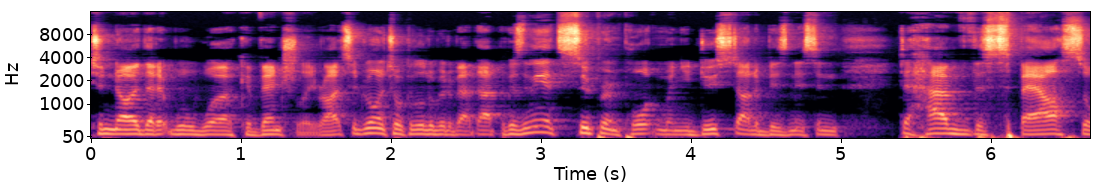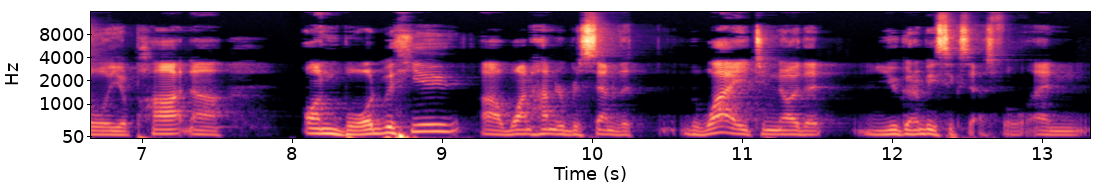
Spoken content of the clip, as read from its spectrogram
to know that it will work eventually, right? So, do you want to talk a little bit about that? Because I think it's super important when you do start a business and to have the spouse or your partner on board with you uh, 100% of the, the way to know that you're going to be successful. And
